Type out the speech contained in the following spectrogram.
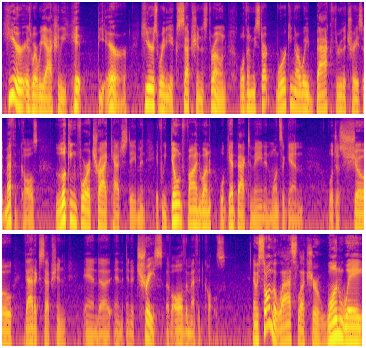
here is where we actually hit the error, here's where the exception is thrown, well, then we start working our way back through the trace of method calls, looking for a try catch statement. If we don't find one, we'll get back to main, and once again, we'll just show that exception and, uh, and, and a trace of all the method calls. Now, we saw in the last lecture one way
